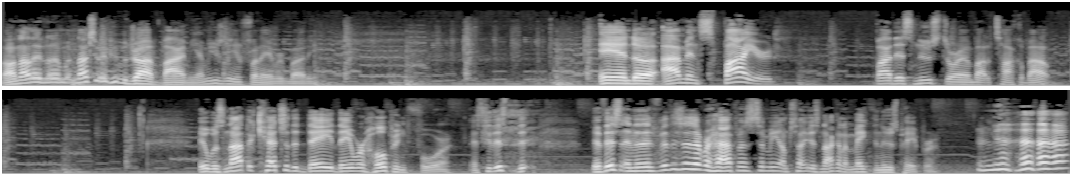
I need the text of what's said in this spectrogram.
Oh, no, they, not too many people drive by me. I'm usually in front of everybody. And uh, I'm inspired by this news story I'm about to talk about. It was not the catch of the day they were hoping for. And see this, thi- if this and if this ever happens to me, I'm telling you, it's not going to make the newspaper.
